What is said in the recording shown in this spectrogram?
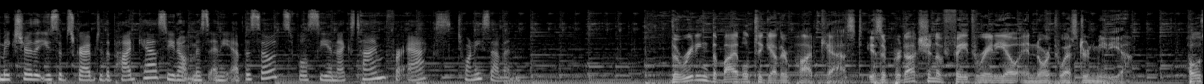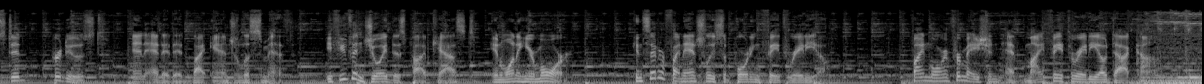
Make sure that you subscribe to the podcast so you don't miss any episodes. We'll see you next time for Acts 27. The Reading the Bible Together podcast is a production of Faith Radio and Northwestern Media. Hosted, produced, and edited by Angela Smith. If you've enjoyed this podcast and want to hear more, consider financially supporting Faith Radio. Find more information at myfaithradio.com.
